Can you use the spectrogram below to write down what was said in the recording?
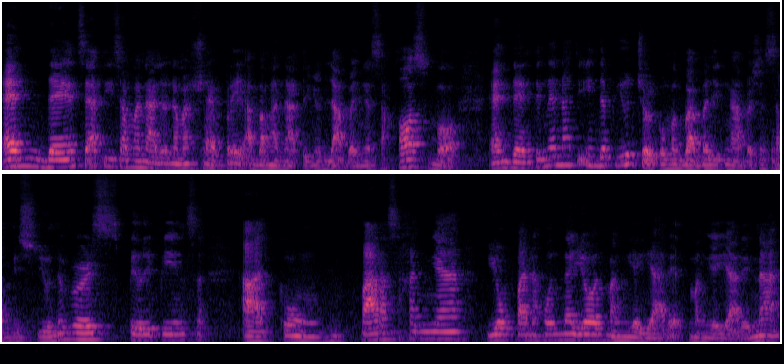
And then, si Atisa Manalo naman, syempre, abangan natin yung laban niya sa Cosmo. And then, tingnan natin in the future kung magbabalik nga ba siya sa Miss Universe Philippines at kung para sa kanya, yung panahon na yon mangyayari at mangyayari na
